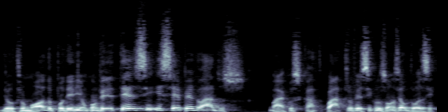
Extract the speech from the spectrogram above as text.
De outro modo, poderiam converter-se e ser perdoados. Marcos 4, versículos 11 ao 12.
